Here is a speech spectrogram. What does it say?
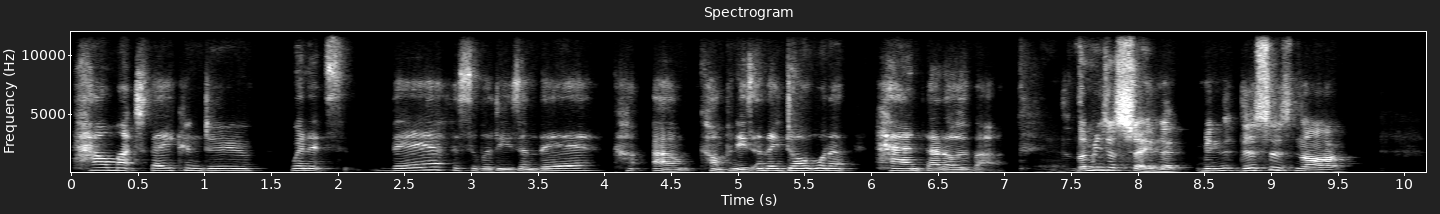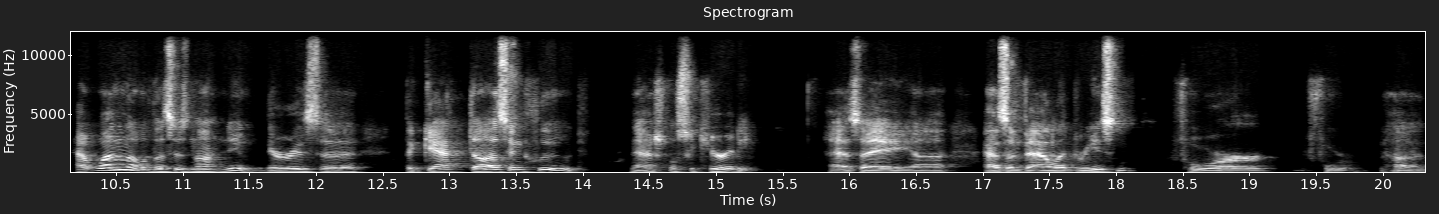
how much they can do when it's their facilities and their um, companies and they don't want to hand that over. Let me just say that, I mean, this is not, at one level, this is not new. There is a, the GATT does include national security as a uh, as a valid reason for for uh,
